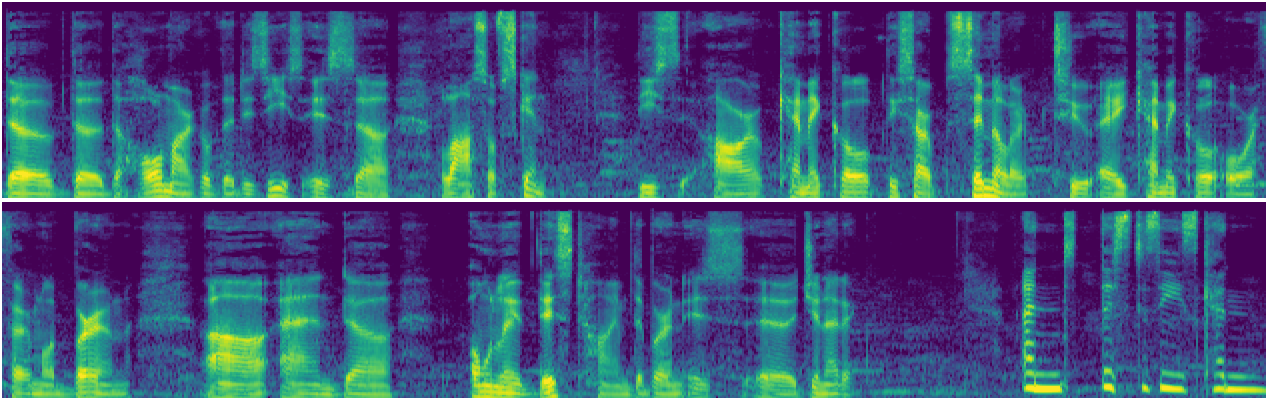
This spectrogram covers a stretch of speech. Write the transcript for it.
the, the the hallmark of the disease is uh, loss of skin. These are chemical these are similar to a chemical or thermal burn uh, and uh, only this time the burn is uh, genetic and this disease can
